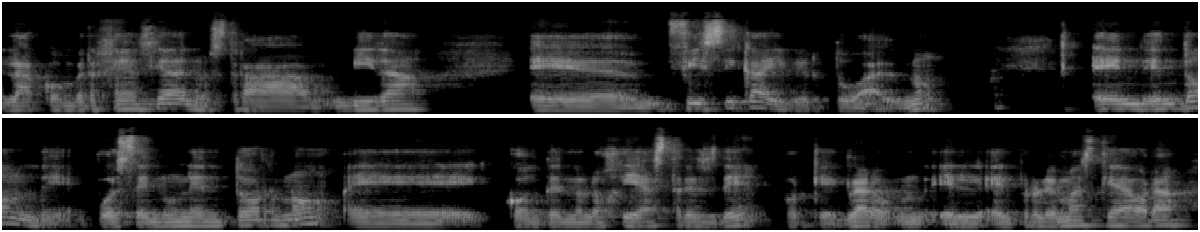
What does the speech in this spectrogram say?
la convergencia de nuestra vida física y virtual, ¿no? ¿En, dónde? Pues en un entorno eh, con tecnologías 3D, porque claro, el, problema es que ahora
